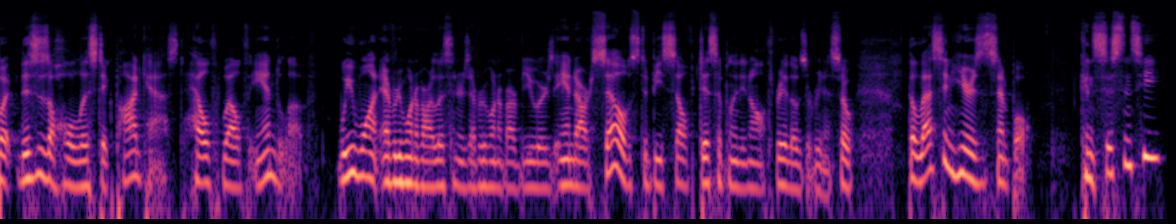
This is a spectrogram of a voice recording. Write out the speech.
But this is a holistic podcast health, wealth, and love. We want every one of our listeners, every one of our viewers, and ourselves to be self disciplined in all three of those arenas. So the lesson here is simple consistency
